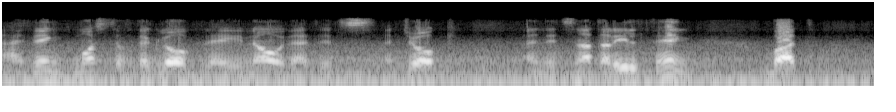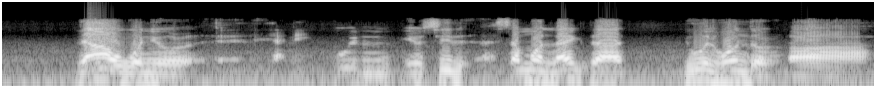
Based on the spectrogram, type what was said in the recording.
I think most of the globe they know that it's a joke and it's not a real thing. But now when you're, eh, when you see someone like that, you will wonder, ah,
